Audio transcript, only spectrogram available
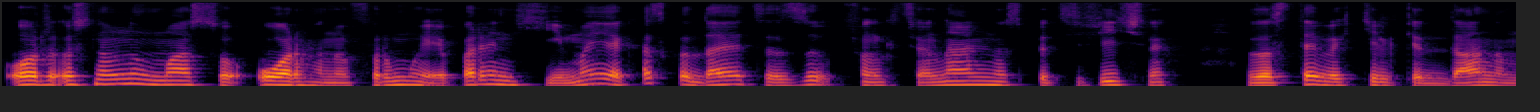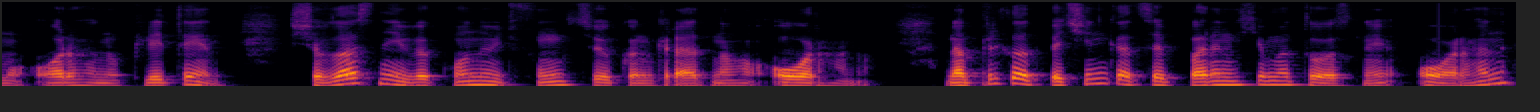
Основну масу органу формує паренхіма, яка складається з функціонально специфічних властивих тільки даному органу клітин, що власне і виконують функцію конкретного органу. Наприклад, печінка це паренхіматозний орган,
